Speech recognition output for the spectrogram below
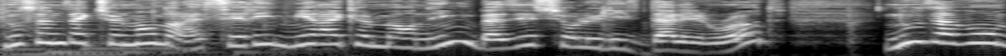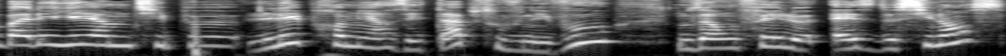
Nous sommes actuellement dans la série Miracle Morning basée sur le livre d'Alley Road. Nous avons balayé un petit peu les premières étapes, souvenez-vous. Nous avons fait le S de silence,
